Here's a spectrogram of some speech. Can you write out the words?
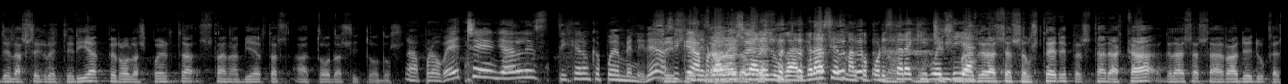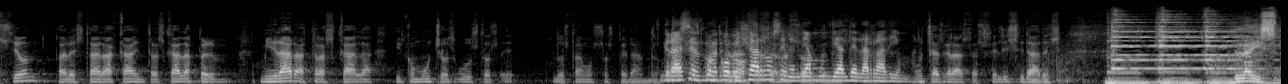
de la secretaría, pero las puertas están abiertas a todas y todos. Aprovechen, ya les dijeron que pueden venir, ¿eh? así que aprovechen el lugar. Gracias Marco por estar aquí, buen día. gracias a ustedes por estar acá, gracias a Radio Educación para estar estar acá en Tlaxcala, pero mirar a Tlaxcala y con muchos gustos eh, lo estamos esperando. Gracias, por cobijarnos en el Día Mundial de la Radio. Muchas gracias, felicidades. La historia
